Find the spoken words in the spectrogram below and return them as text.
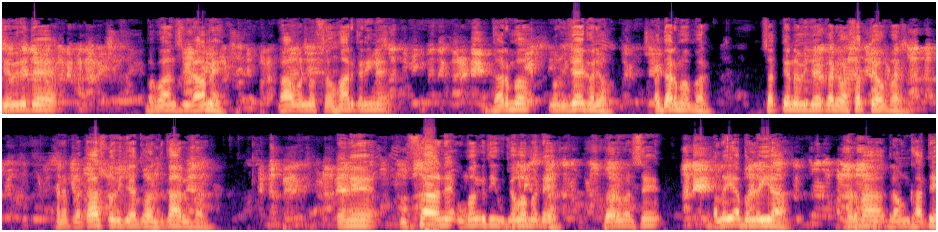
જેવી રીતે ભગવાન શ્રી રામે રાવણનો સંહાર કરીને ધર્મનો વિજય કર્યો, અધર્મ ઉપર સત્યનો વિજય કર્યો, અસત્ય ઉપર. અને પ્રકાશનો વિજય તો અંધકાર ઉપર. એને ઉત્સાહ અને ઉમંગથી ઉજવવા માટે દર વર્ષે અલૈયા બલૈયા ગરબા ગ્રાઉન્ડ ખાતે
